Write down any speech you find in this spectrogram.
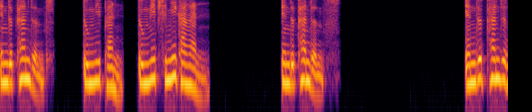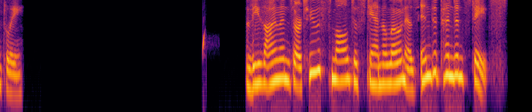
Independent. 독립한, 독립심이 강한. Independence. Independently. These islands are too small to stand alone as independent states.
